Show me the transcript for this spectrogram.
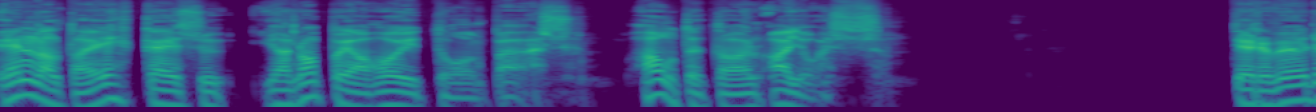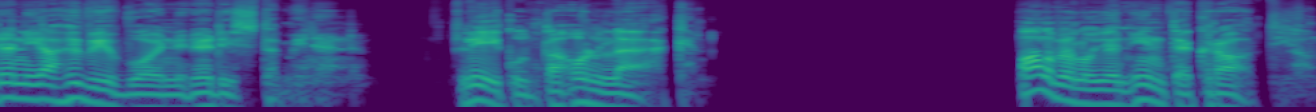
Ennaltaehkäisy ja nopea hoitoon pääsy. Autetaan ajoissa. Terveyden ja hyvinvoinnin edistäminen. Liikunta on lääke. Palvelujen integraatio.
